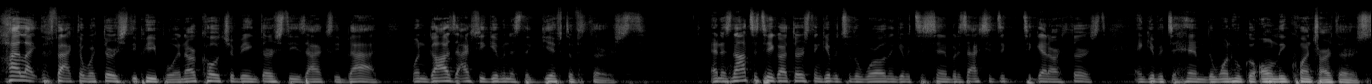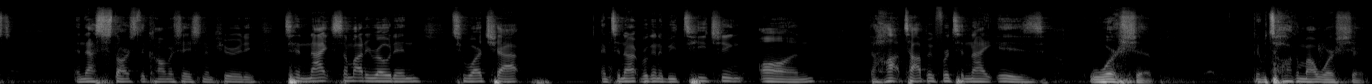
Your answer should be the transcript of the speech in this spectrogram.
highlight the fact that we're thirsty people. and our culture, being thirsty is actually bad when God's actually given us the gift of thirst. And it's not to take our thirst and give it to the world and give it to sin, but it's actually to, to get our thirst and give it to Him, the one who could only quench our thirst. And that starts the conversation in purity. Tonight, somebody wrote in to our chat, and tonight we're gonna be teaching on the hot topic for tonight is worship. We're gonna be talking about worship.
